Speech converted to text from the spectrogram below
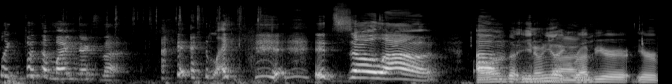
Like put the mic next to that. like it's so loud. All Um, of the, you know when you like God. rub your your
